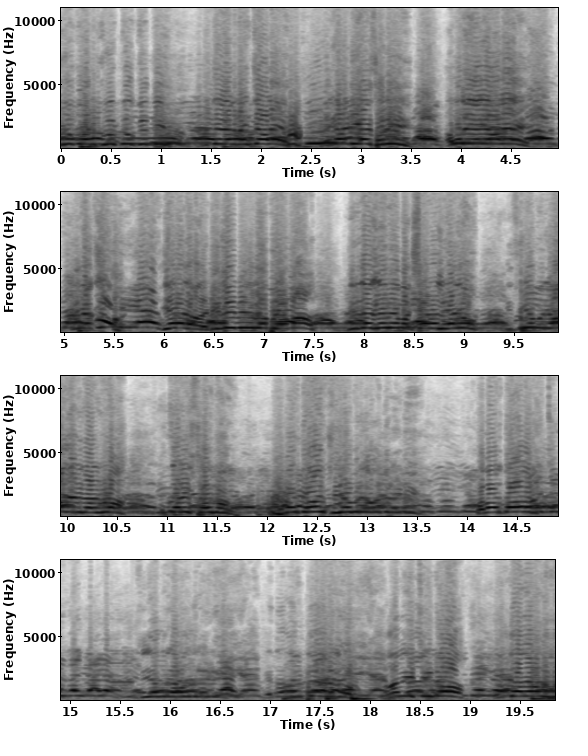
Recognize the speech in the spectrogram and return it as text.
గ్రూప్ వన్ గ్రూప్ టూ కింది. పెంచాలి. Mega DS సీఎం రేవంత్ రెడ్డి గారు కూడా హెచ్చరిస్తా ఉన్నాం ఖబర్దార్ సీఎం రేవంత్ రెడ్డి ఖబర్దార్ సీఎం రేవంత్ రెడ్డి ఇద్దరు నిరుద్యోగులకు హామీ ఇచ్చిండో ఉద్యోగాలు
